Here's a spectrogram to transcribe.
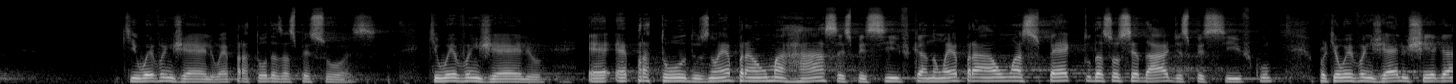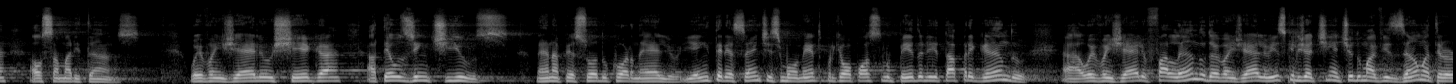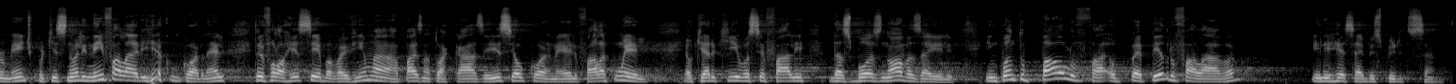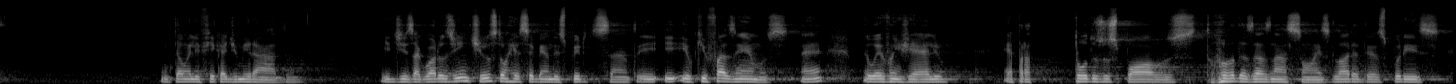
que o Evangelho é para todas as pessoas, que o Evangelho é, é para todos, não é para uma raça específica, não é para um aspecto da sociedade específico, porque o Evangelho chega aos samaritanos o Evangelho chega até os gentios, né, na pessoa do Cornélio. E é interessante esse momento porque o apóstolo Pedro ele está pregando ah, o Evangelho, falando do Evangelho, isso que ele já tinha tido uma visão anteriormente, porque senão ele nem falaria com Cornélio. Então ele falou: receba, vai vir um rapaz na tua casa, esse é o Cornélio, fala com ele. Eu quero que você fale das boas novas a ele. Enquanto Paulo, Pedro falava, ele recebe o Espírito Santo. Então ele fica admirado e diz: agora os gentios estão recebendo o Espírito Santo e, e, e o que fazemos? Né? O Evangelho é para todos os povos, todas as nações, glória a Deus por isso.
